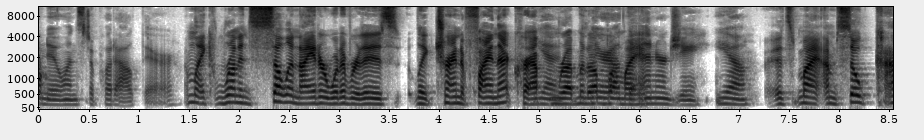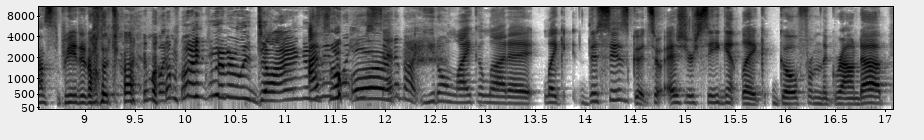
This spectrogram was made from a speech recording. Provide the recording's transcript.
out. New ones to put out there. I'm like running selenite or whatever it is, like trying to find that crap and rubbing it up on my. the energy. Yeah. it's my. I'm so constipated all the time. I'm like literally dying. It's I mean, so what hard. you said about you don't like a lot of like this is good. So as you're seeing it like go from the ground up,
